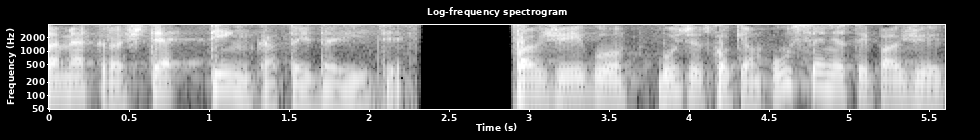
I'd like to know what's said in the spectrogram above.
tame krašte tinka tai daryti. Pavyzdžiui, jeigu būsit kokiam užsienį, tai, pavyzdžiui,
